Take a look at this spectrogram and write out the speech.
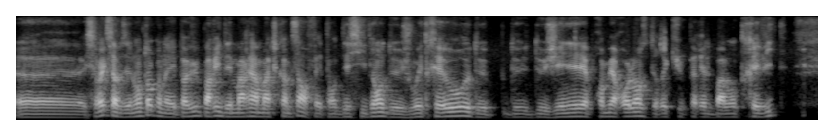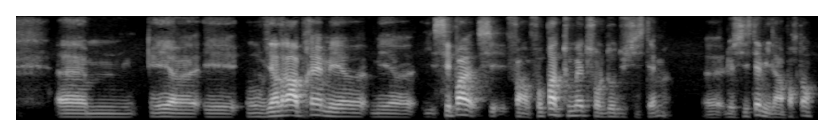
Euh, c'est vrai que ça faisait longtemps qu'on n'avait pas vu Paris démarrer un match comme ça, en fait, en décidant de jouer très haut, de, de, gêner les premières relances, de récupérer le ballon très vite. Euh, et, euh, et, on viendra après, mais, mais c'est pas, enfin, faut pas tout mettre sur le dos du système. le système, il est important.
